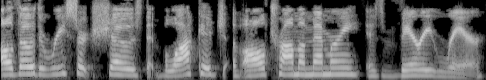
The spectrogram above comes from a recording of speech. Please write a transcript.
although the research shows that blockage of all trauma memory is very rare.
